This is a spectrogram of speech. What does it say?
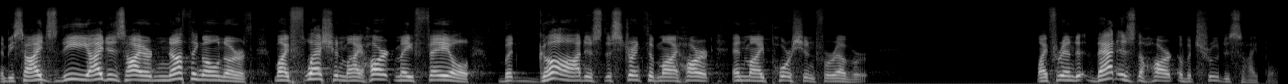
And besides thee, I desire nothing on earth. My flesh and my heart may fail, but God is the strength of my heart and my portion forever. My friend, that is the heart of a true disciple.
